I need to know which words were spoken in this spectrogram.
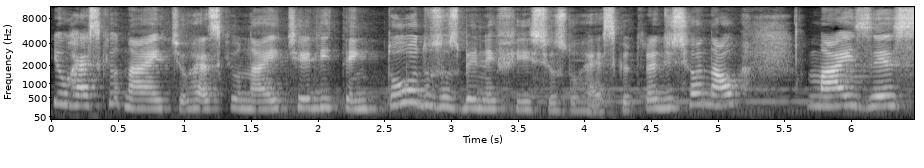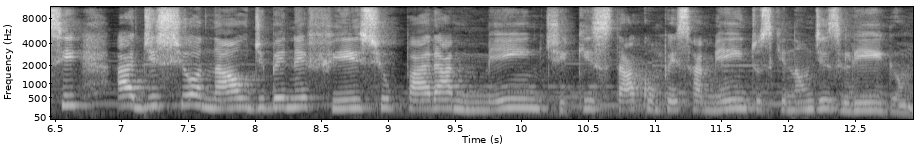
e o Rescue Night. O Rescue Night ele tem todos os benefícios do Rescue tradicional, mas esse adicional de benefício para a mente que está com pensamentos que não desligam,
